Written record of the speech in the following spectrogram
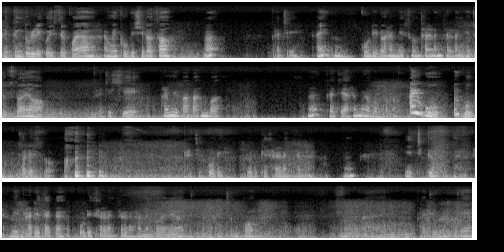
그 등 돌리고 있을 거야? 할미 보기 싫어서? 응? 가지. 아이고 꼬리로 할미 손 살랑살랑 해줬어요. 가지씨. 할미 봐봐 한번. 응? 가지야 할미 한번 봐봐. 아이고 아이고 잘했어. 가지 꼬리 이렇게 살랑살랑. 응? 얘 지금 할미 발에다가 꼬리 살랑살랑 하는 거예요. 저거. 아, 가지 이렇게.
